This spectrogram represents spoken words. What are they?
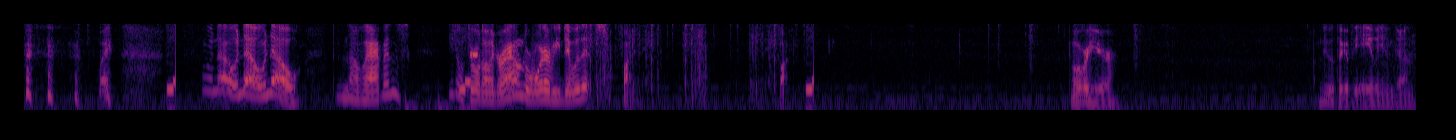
wait. Oh, no, no, no. That's not what happens. You don't throw it on the ground or whatever you did with it. Fine. Fine. Come over here. Maybe we'll pick up the alien gun.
